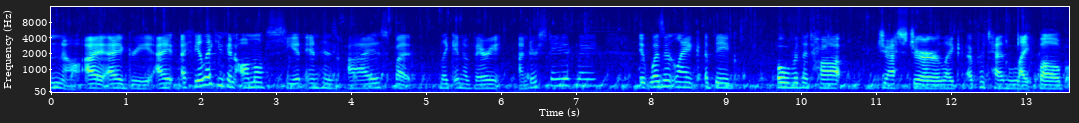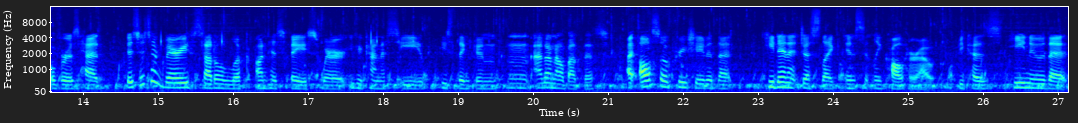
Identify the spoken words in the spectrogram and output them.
No, I, I agree. I, I feel like you can almost see it in his eyes, but like in a very understated way. It wasn't like a big over the top gesture, like a pretend light bulb over his head. It's just a very subtle look on his face where you could kind of see he's thinking, mm, I don't know about this. I also appreciated that he didn't just like instantly call her out because he knew that,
